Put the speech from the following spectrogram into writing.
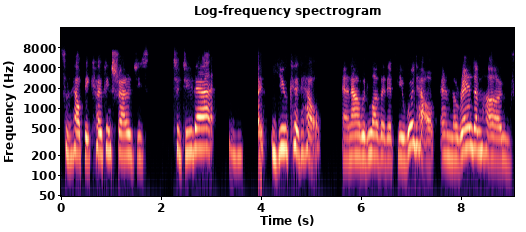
some healthy coping strategies to do that. But you could help. And I would love it if you would help. And the random hugs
